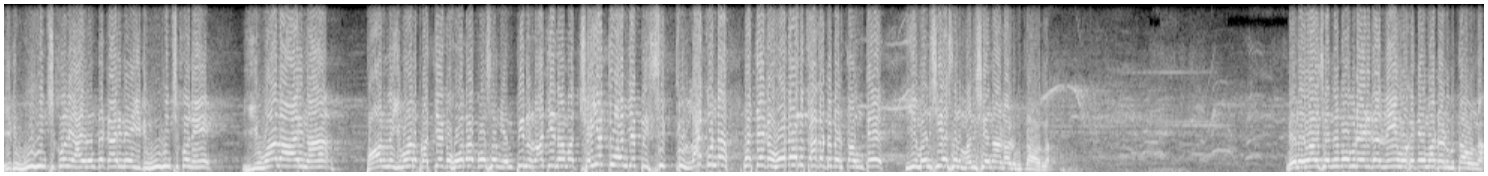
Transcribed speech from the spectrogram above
ఇది ఊహించుకొని ఆయనంతకు ఆయనే ఇది ఊహించుకొని ఇవాళ ఆయన పార్ల ఇవాళ ప్రత్యేక హోదా కోసం ఎంపీలు రాజీనామా చేయొద్దు అని చెప్పి సిక్కు లేకుండా ప్రత్యేక హోదాను తాకట్టు పెడతా ఉంటే ఈ మనిషి అసలు మనిషేనా అడుగుతా ఉన్నా. నేను ఇవాళ చంద్రబాబు నాయుడు గారిని ఒకటే మాట అడుగుతా ఉన్నా.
